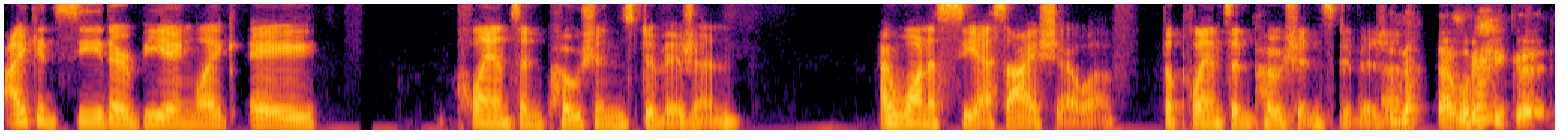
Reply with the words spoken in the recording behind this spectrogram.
i could see there being like a plants and potions division i want a csi show of the plants and potions division That, that would be good.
